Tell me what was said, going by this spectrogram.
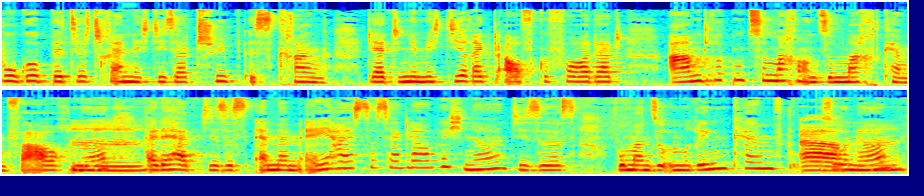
Hugo, bitte trenn dich, dieser Typ ist krank. Der hat ihn nämlich direkt aufgefordert, Armdrücken zu machen und so Machtkämpfe auch, ne? Mhm. Weil der hat dieses MMA heißt das ja, glaube ich, ne? Dieses, wo man so im Ring kämpft, ah, so, ne? Mhm.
